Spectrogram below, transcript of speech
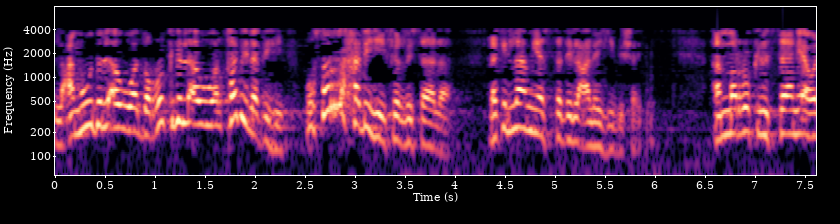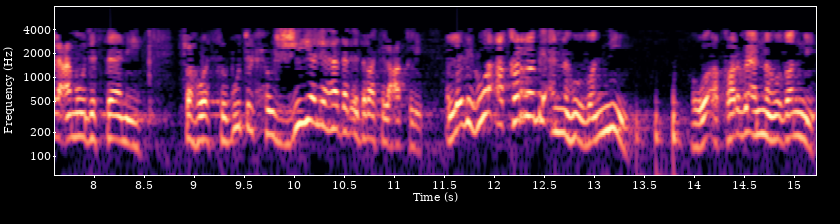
العمود الأول الركن الأول قبل به وصرح به في الرسالة لكن لم يستدل عليه بشيء. أما الركن الثاني أو العمود الثاني فهو ثبوت الحجية لهذا الإدراك العقلي الذي هو أقر بأنه ظني. هو أقر بأنه ظني.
